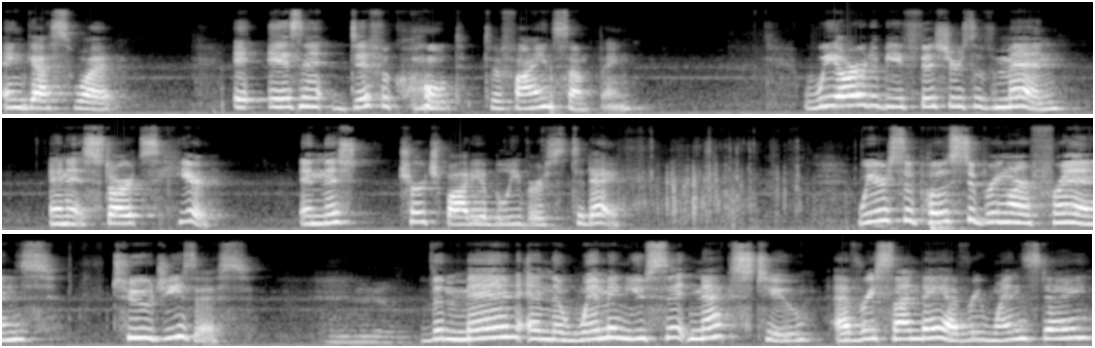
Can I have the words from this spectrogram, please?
And guess what? It isn't difficult to find something. We are to be fishers of men, and it starts here in this church body of believers today. We are supposed to bring our friends to Jesus. Amen. The men and the women you sit next to every Sunday, every Wednesday,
